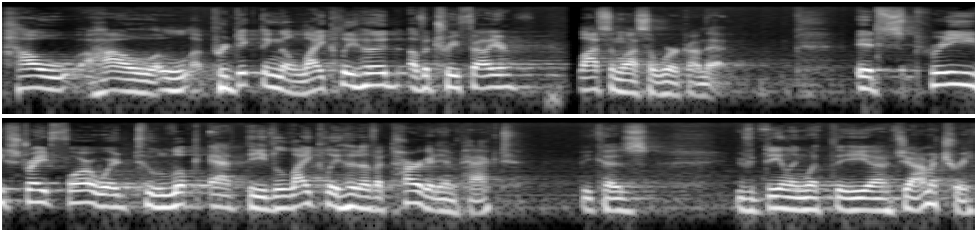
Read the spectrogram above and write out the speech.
how, how predicting the likelihood of a tree failure. Lots and lots of work on that it's pretty straightforward to look at the likelihood of a target impact because you're dealing with the uh, geometry,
